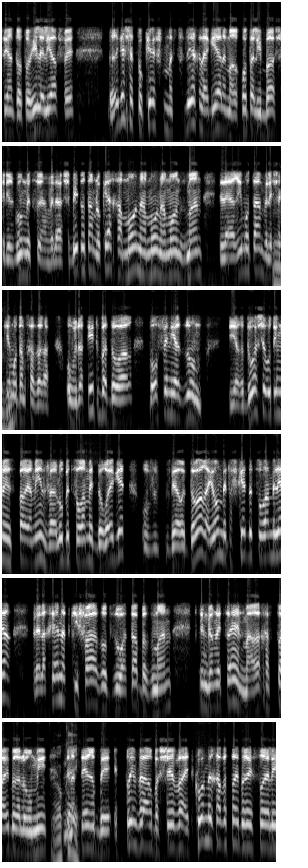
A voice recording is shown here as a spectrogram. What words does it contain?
ציינת אותו, הלל יפה, ברגע שתוקף מצליח להגיע למערכות הליבה של ארגון מסוים ולהשבית אותם, לוקח המון המון המון זמן להרים אותם ולשקם אותם חזרה. עובדתית בדואר, באופן יזום, ירדו השירותים למספר ימים ועלו בצורה מדורגת, והדואר היום מתפקד בצורה מלאה, ולכן התקיפה הזאת זוהתה בזמן. צריכים גם לציין, מערך הסייבר הלאומי אוקיי. מנטר ב-24/7 את כל מרחב הסייבר הישראלי.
